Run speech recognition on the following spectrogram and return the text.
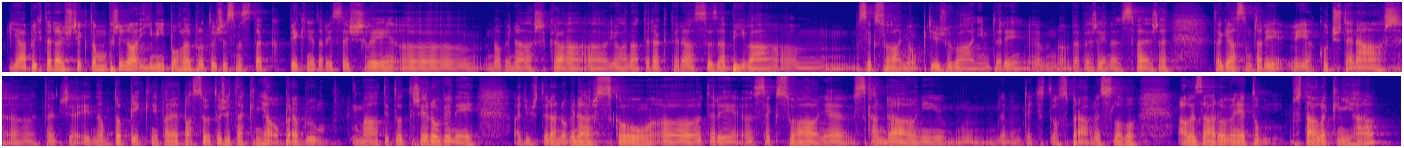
Já bych teda ještě k tomu přidal jiný pohled, protože jsme se tak pěkně tady sešli. Uh, novinářka uh, Johana, teda, která se zabývá um, sexuálním obtěžováním tedy um, ve veřejné sféře, tak já jsem tady jako čtenář, uh, takže i nám to pěkně právě pasuje, protože ta kniha opravdu má tyto tři roviny, ať už teda novinářskou, tedy sexuálně, skandální, nevím teď to správné slovo, ale zároveň je to stále kniha,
